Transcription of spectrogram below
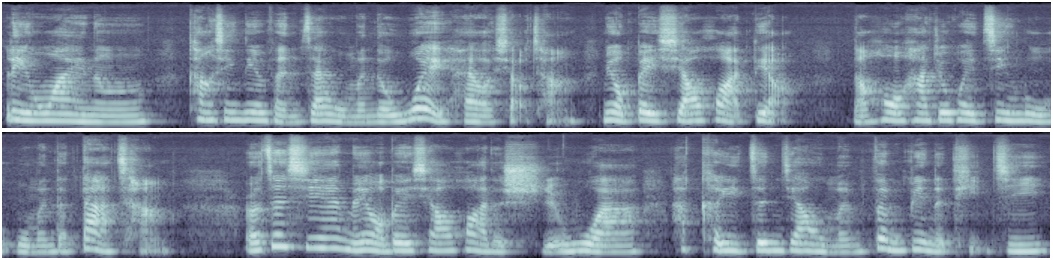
另外呢，抗性淀粉在我们的胃还有小肠没有被消化掉，然后它就会进入我们的大肠。而这些没有被消化的食物啊，它可以增加我们粪便的体积，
